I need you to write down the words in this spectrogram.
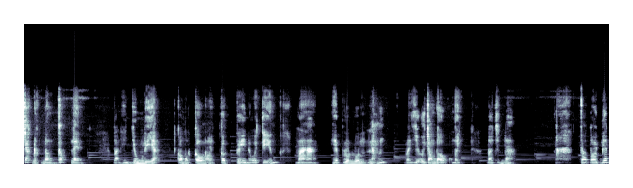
chắc được nâng cấp lên. Bạn hình dung đi ạ à, có một câu nói cực kỳ nổi tiếng mà hiệp luôn luôn nắm và giữ trong đầu của mình đó chính là cho tôi biết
